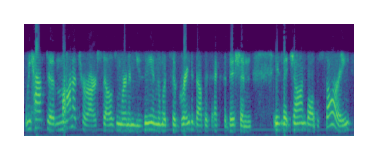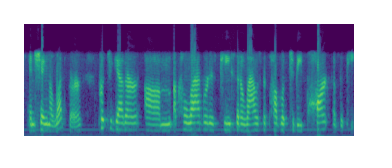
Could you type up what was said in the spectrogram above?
we have to monitor ourselves when we're in a museum. And what's so great about this exhibition is that John Baldessari and Shana Lutker put together um, a collaborative piece that allows the public to be part of the piece.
